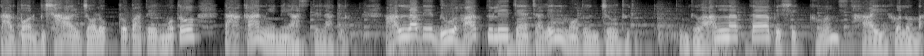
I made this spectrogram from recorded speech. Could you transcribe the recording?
তারপর বিশাল জলপ্রপাতের মতো টাকা নেমে আসতে লাগল। আহ্লাদে দু হাত তুলে চেঁচালেন মদন চৌধুরী। কিন্তু আহ্লাদটা বেশিক্ষণ স্থায়ী হলো না।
